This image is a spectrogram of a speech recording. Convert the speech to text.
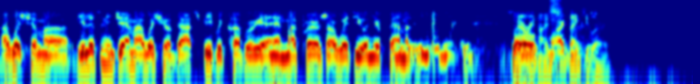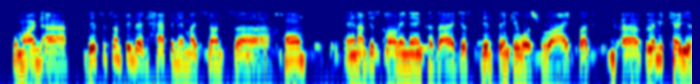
I wish him, uh, if you're listening, Jim, I wish you a Godspeed recovery, and my prayers are with you and your family. So, Very nice. Martin, Thank you, Larry. So, Martin, uh, this is something that happened in my son's uh, home, and I'm just calling in because I just didn't think it was right. But uh, let me tell you a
